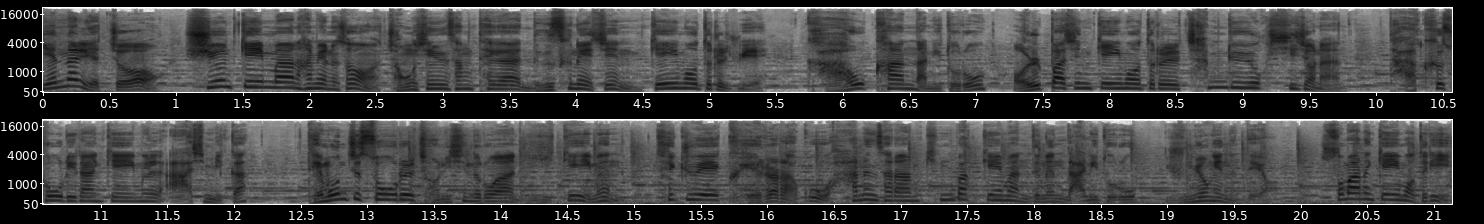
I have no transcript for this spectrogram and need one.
옛날 옛적 쉬운 게임만 하면서 정신 상태가 느슨해진 게이머들을 위해 가혹한 난이도로 얼빠진 게이머들을 참교육 시전한 다크 소울이란 게임을 아십니까? 데몬즈 소울을 전신으로 한 이 게임은 특유의 괴랄하고 하는 사람 킹받게 만드는 난이도로 유명했는데요. 수많은 게이머들이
